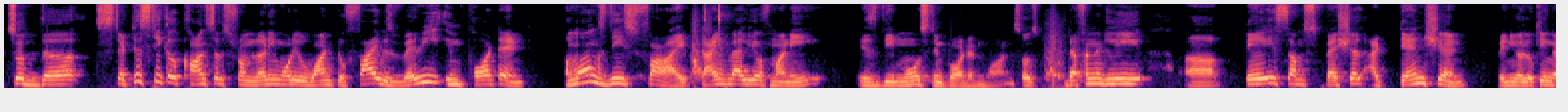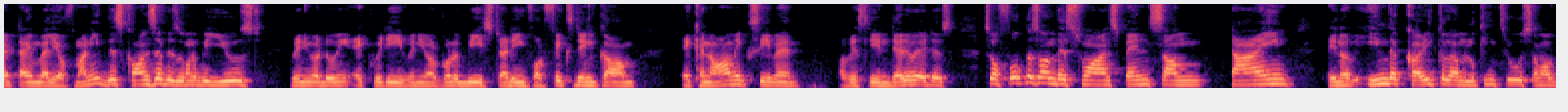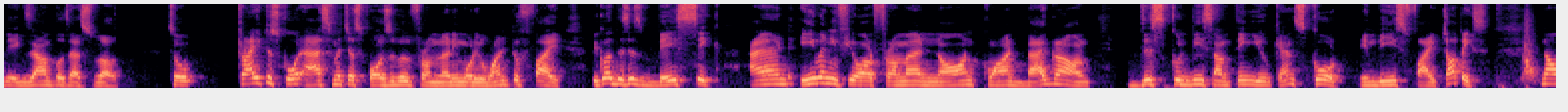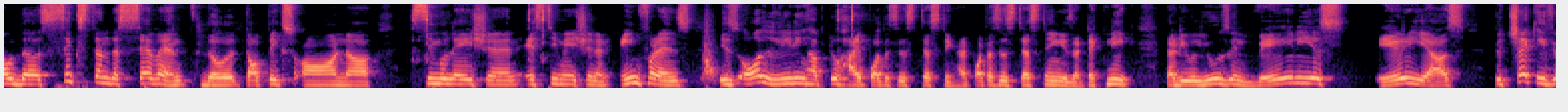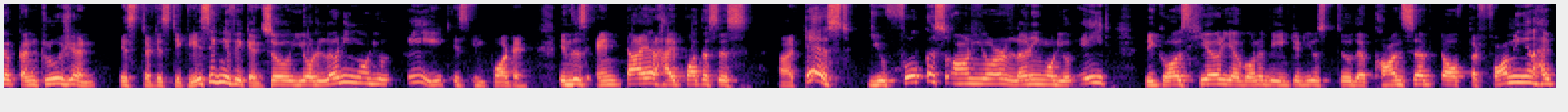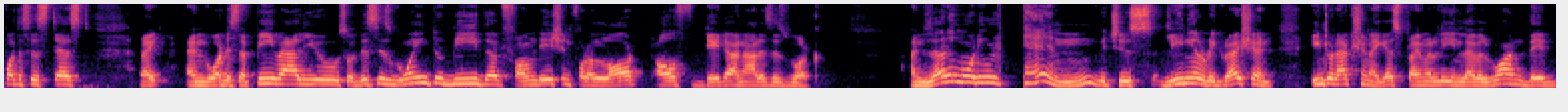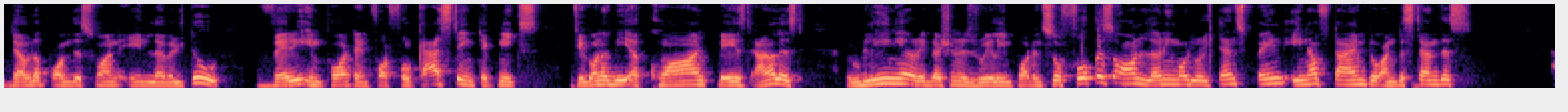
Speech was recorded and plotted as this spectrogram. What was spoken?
So the statistical concepts from learning module 1 to 5 is very important. Amongst these five, time value of money is the most important one. So definitely uh, pay some special attention when you're looking at time value of money. This concept is going to be used when you are doing equity, when you are going to be studying for fixed income, economics even, obviously in derivatives. So focus on this one, spend some time you know, in the curriculum looking through some of the examples as well. So try to score as much as possible from learning module 1 to 5 because this is basic and even if you are from a non-quant background, this could be something you can score in these five topics. Now, the sixth and the seventh, the topics on uh, simulation, estimation, and inference is all leading up to hypothesis testing. Hypothesis testing is a technique that you will use in various areas to check if your conclusion is statistically significant. So your learning module 8 is important. In this entire hypothesis uh, test, you focus on your learning module 8 because here you're going to be introduced to the concept of performing a hypothesis test, right? And what is the p-value? So this is going to be the foundation for a lot of data analysis work. And learning module 10, which is linear regression, introduction, I guess, primarily in level 1, they develop on this one in level 2, very important for forecasting techniques if you're going to be a quant based analyst, linear regression is really important. So focus on learning module 10, spend enough time to understand this.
